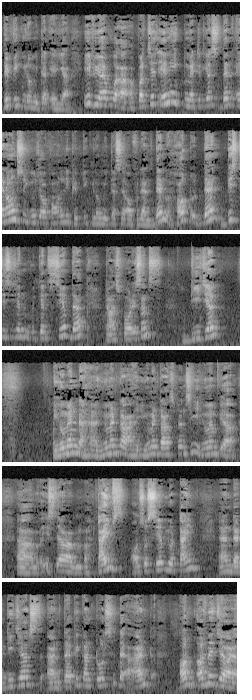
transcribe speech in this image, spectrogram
50 kilometer area. If you have uh, uh, purchased any materials then around use of only 50 kilometers of range. Then how to then this decision we can save the transportations diesel human uh, human tra human transparency human uh, uh, is um, times also save your time and uh, diesels and traffic controls the, and always uh,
